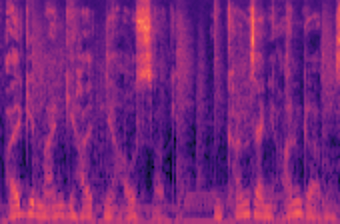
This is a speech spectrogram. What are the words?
allgemein gehaltene Aussage und kann seine Angaben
